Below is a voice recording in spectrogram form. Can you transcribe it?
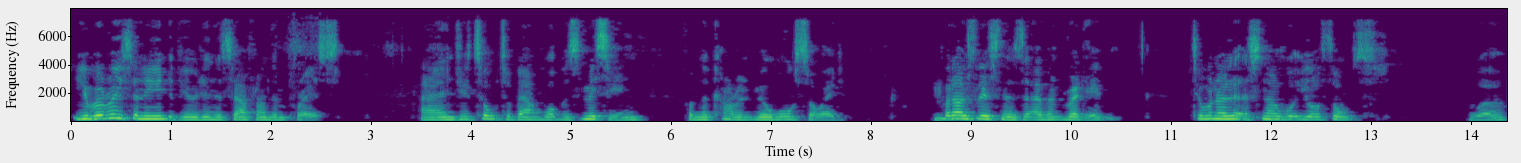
you were recently interviewed in the South London Press and you talked about what was missing from the current Millwall side. For Hmm. those listeners that haven't read it, do you want to let us know what your thoughts were?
